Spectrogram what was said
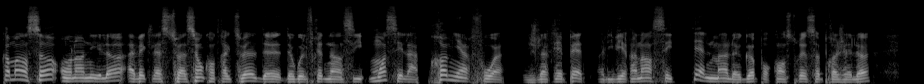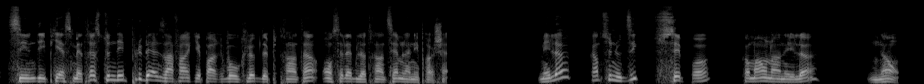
comment ça, on en est là avec la situation contractuelle de, Wilfred Nancy? Moi, c'est la première fois, et je le répète, Olivier Renard, c'est tellement le gars pour construire ce projet-là. C'est une des pièces maîtresses. C'est une des plus belles affaires qui n'est pas arrivée au club depuis 30 ans. On célèbre le 30e l'année prochaine. Mais là, quand tu nous dis que tu ne sais pas comment on en est là, non.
